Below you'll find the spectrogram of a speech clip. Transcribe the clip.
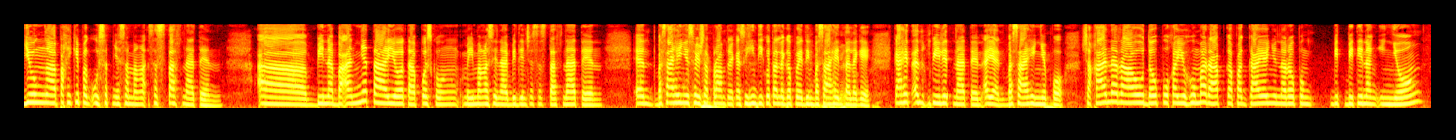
yung ah, pakikipag-usap niya sa mga sa staff natin. Ah, binabaan niya tayo tapos kung may mga sinabi din siya sa staff natin and basahin niyo sir sa prompter kasi hindi ko talaga pwedeng basahin talaga eh. Kahit anong pilit natin, ayan, basahin niyo po. Tsaka na raw daw po kayo humarap kapag kaya niyo na raw pong bitbitin ang inyong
